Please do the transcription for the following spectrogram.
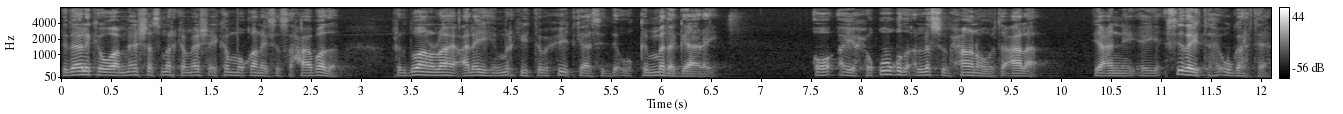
lidaalika waa meeshaas marka meesha ay ka muuqanaysa saxaabada ridwaanullaahi calayhim markii tawxiidkaasi de uu qimada gaaray oo ay xuquuqda alle subxaanahu watacaala yacni ay siday tahay u garteen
